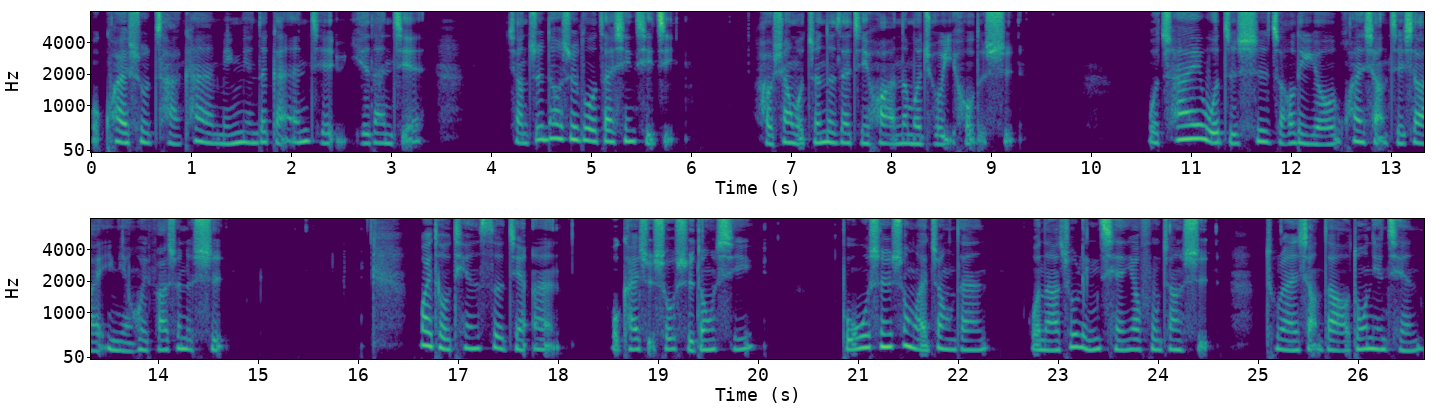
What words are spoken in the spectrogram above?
我快速查看明年的感恩节与耶诞节，想知道是落在星期几。好像我真的在计划那么久以后的事。我猜我只是找理由幻想接下来一年会发生的事。外头天色渐暗，我开始收拾东西。服务生送来账单，我拿出零钱要付账时，突然想到多年前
